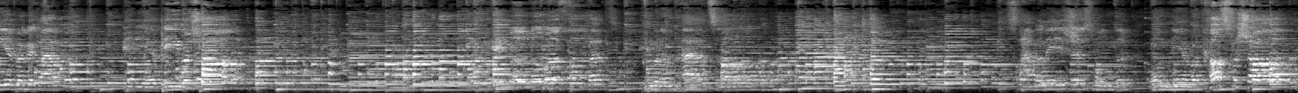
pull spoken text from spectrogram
Ich nie mögen glauben, hier bleiben stehen. Immer nur vorwärts, immer am Herzen an. Das Leben ist ein Wunder und niemand kann's verstehen.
